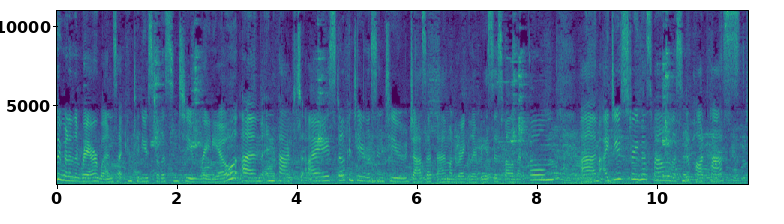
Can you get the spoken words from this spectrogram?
actually one of the rare ones that continues to listen to radio. Um, in fact, I still continue to listen to Jazz FM on a regular basis while I'm at home. Um, I do stream as well and listen to podcasts.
